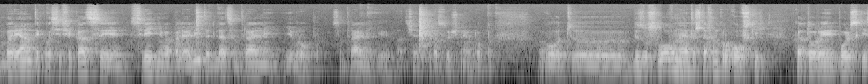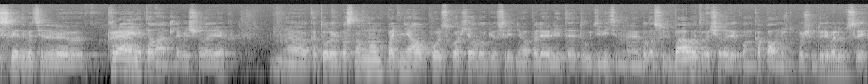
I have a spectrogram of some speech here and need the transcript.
варианты классификации среднего палеолита для Центральной Европы, Центральной и отчасти Восточной Европы. Вот. Э, безусловно, это Штефан Круковский, который польский исследователь, э, крайне талантливый человек, э, который в основном поднял польскую археологию среднего палеолита. Это удивительная была судьба у этого человека. Он копал, между прочим, до революции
